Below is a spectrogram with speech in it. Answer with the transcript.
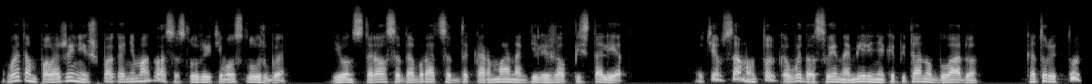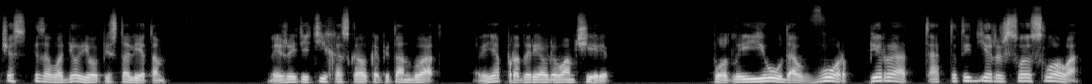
В этом положении шпага не могла сослужить ему службы, и он старался добраться до кармана, где лежал пистолет но тем самым только выдал свои намерения капитану Бладу, который тотчас и завладел его пистолетом. «Лежите тихо», — сказал капитан Блад, — «или я продырявлю вам череп». «Подлый Иуда, вор, пират, так-то ты держишь свое слово».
